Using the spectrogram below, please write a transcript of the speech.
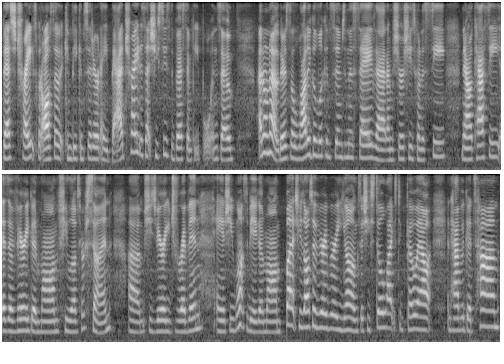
best traits, but also it can be considered a bad trait, is that she sees the best in people. And so I don't know. There's a lot of good looking Sims in this save that I'm sure she's going to see. Now, Cassie is a very good mom. She loves her son. Um, she's very driven and she wants to be a good mom, but she's also very, very young. So she still likes to go out and have a good time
